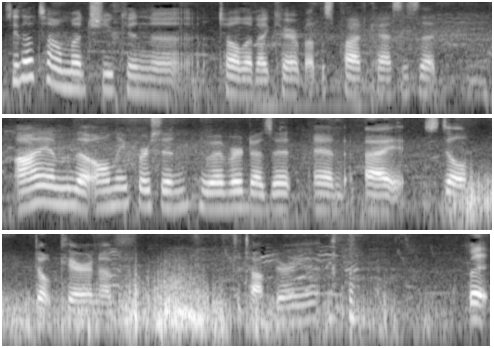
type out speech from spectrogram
See, that's how much you can uh, tell that I care about this podcast is that I am the only person who ever does it, and I still don't care enough to talk during it. but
